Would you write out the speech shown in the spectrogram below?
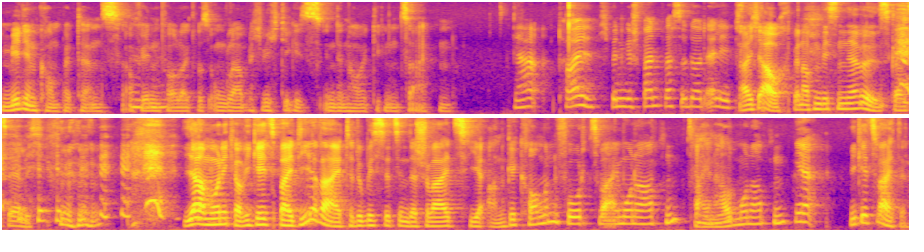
Medienkompetenz, auf jeden Fall etwas unglaublich Wichtiges in den heutigen Zeiten. Ja, toll. Ich bin gespannt, was du dort erlebst. Ja, ich auch. Bin auch ein bisschen nervös, ganz ehrlich. ja, Monika, wie geht's bei dir weiter? Du bist jetzt in der Schweiz hier angekommen vor zwei Monaten, zweieinhalb Monaten. Ja. Wie geht's weiter?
